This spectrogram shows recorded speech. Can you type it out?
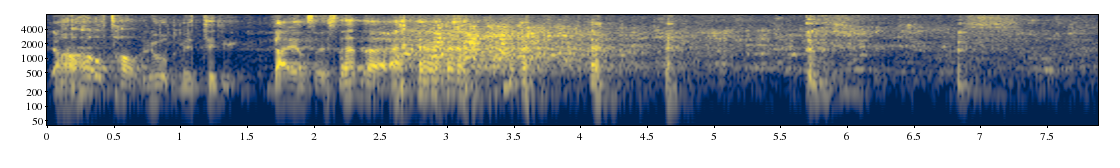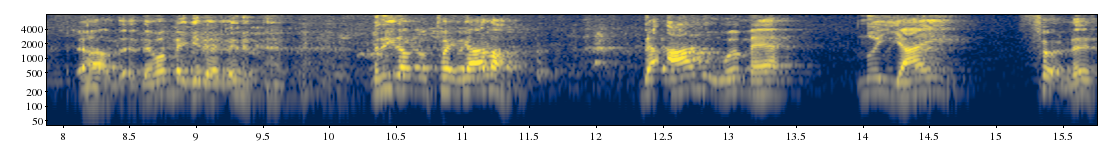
Jeg har holdt taler i hodet mitt til deg også, Øystein. Ja, det, det, var begge deler. Men ikke sant, poenget er, da Det er noe med når jeg føler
